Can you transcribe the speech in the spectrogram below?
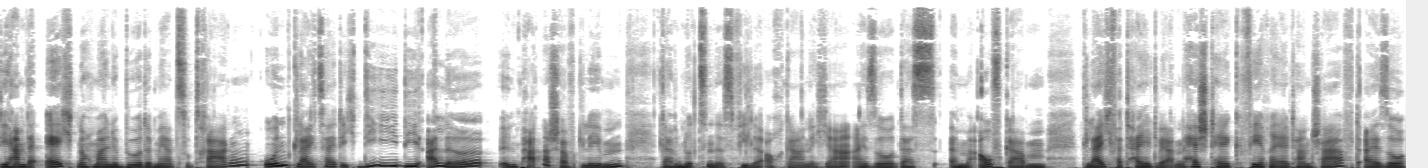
die haben da echt nochmal eine Bürde mehr zu tragen und gleichzeitig die, die alle in Partnerschaft leben, da nutzen das viele auch gar nicht, ja. Also, dass ähm, Aufgaben gleich verteilt werden. Hashtag faire Elternschaft. Also,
